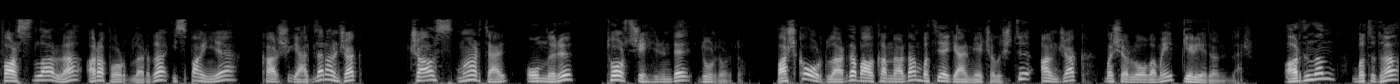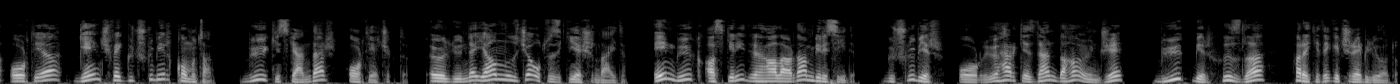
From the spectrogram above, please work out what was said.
Farslılarla Arap orduları da İspanya'ya karşı geldiler ancak Charles Martel onları Tors şehrinde durdurdu. Başka ordular da Balkanlardan batıya gelmeye çalıştı ancak başarılı olamayıp geriye döndüler. Ardından batıda ortaya genç ve güçlü bir komutan Büyük İskender ortaya çıktı. Öldüğünde yalnızca 32 yaşındaydı. En büyük askeri dehalardan birisiydi. Güçlü bir orduyu herkesten daha önce büyük bir hızla harekete geçirebiliyordu.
